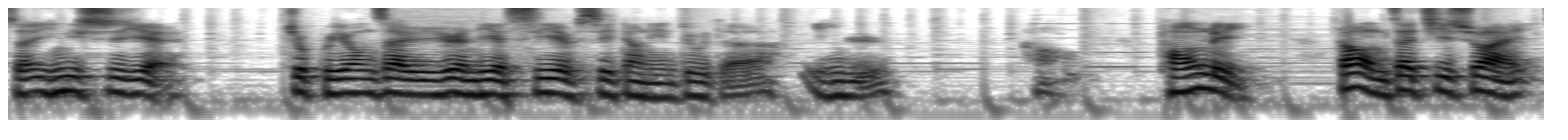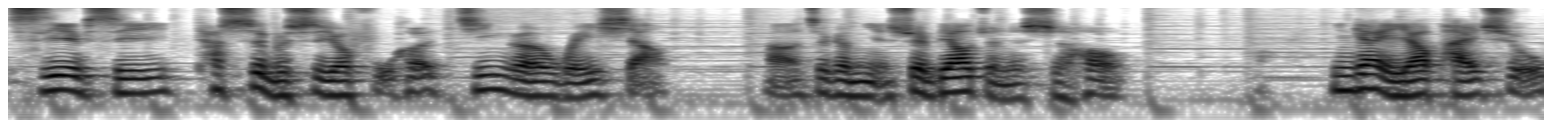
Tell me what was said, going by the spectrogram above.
则营利事业就不用再认列 CFC 当年度的盈余。好，同理，当我们在计算 CFC 它是不是有符合金额微小啊这个免税标准的时候，应该也要排除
